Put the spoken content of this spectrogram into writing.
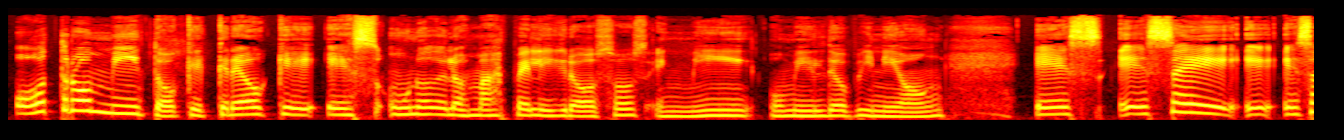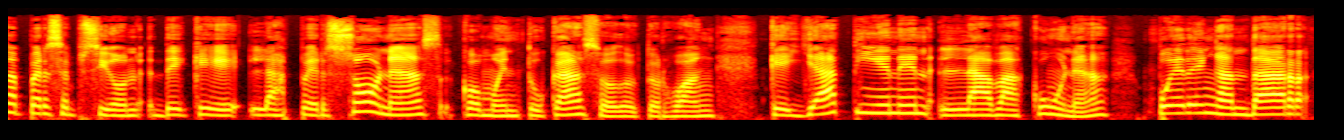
Otro mito que creo que es uno de los más peligrosos, en mi humilde opinión, es ese, e, esa percepción de que las personas, como en tu caso, doctor Juan, que ya tienen la vacuna, pueden andar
